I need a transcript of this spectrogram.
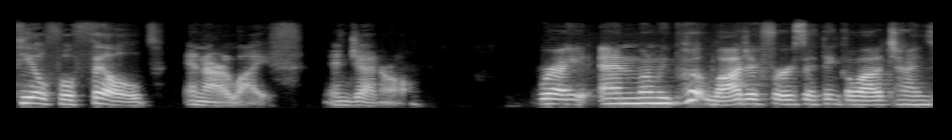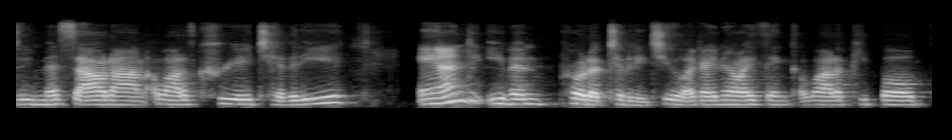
feel fulfilled in our life in general. Right and when we put logic first i think a lot of times we miss out on a lot of creativity and even productivity too. Like i know i think a lot of people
